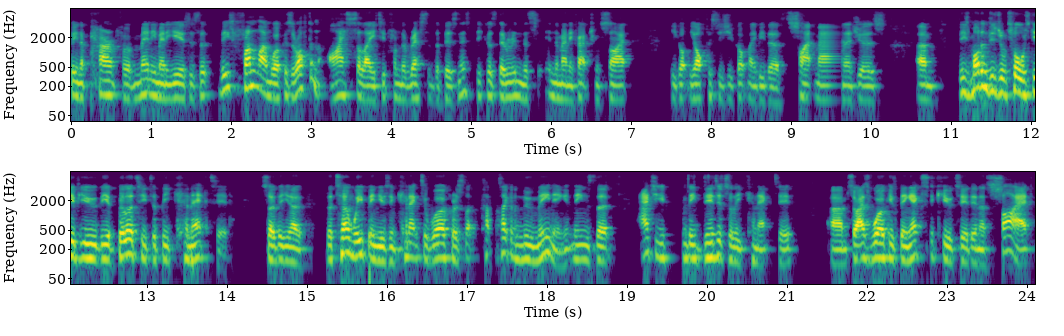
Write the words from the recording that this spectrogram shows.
been apparent for many many years is that these frontline workers are often isolated from the rest of the business because they're in this in the manufacturing site. You've got the offices, you've got maybe the site managers. Um, these modern digital tools give you the ability to be connected so that you know the term we've been using, connected worker, has taken a new meaning. It means that actually you can be digitally connected. Um, so as work is being executed in a site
